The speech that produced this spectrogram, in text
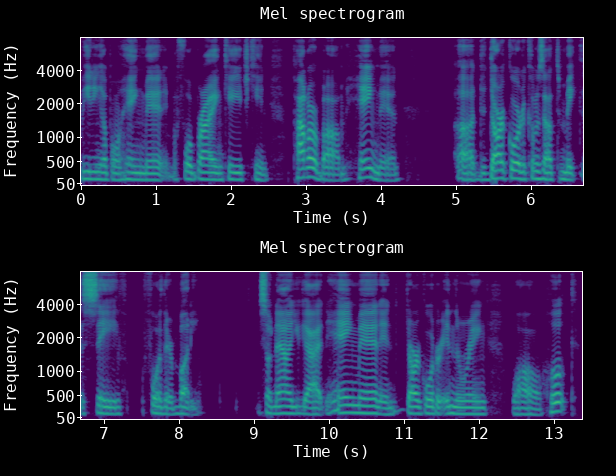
beating up on Hangman. And before Brian Cage can powerbomb Hangman, uh, the Dark Order comes out to make the save for their buddy. So now you got Hangman and Dark Order in the ring while Hook,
